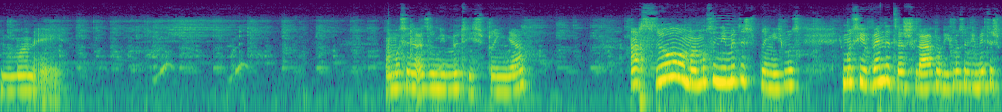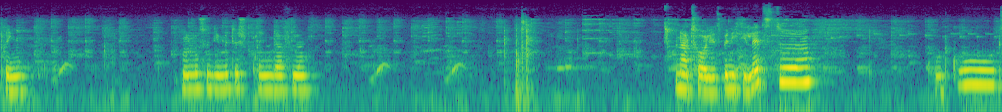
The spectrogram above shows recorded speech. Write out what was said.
Mann, ey. Man muss ja also in die Mitte springen, ja? Ach so, man muss in die Mitte springen. Ich muss, ich muss hier Wände zerschlagen und ich muss in die Mitte springen. Man muss in die Mitte springen dafür. Na toll, jetzt bin ich die Letzte. Gut, gut.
